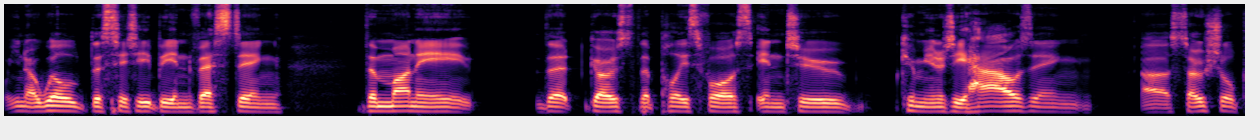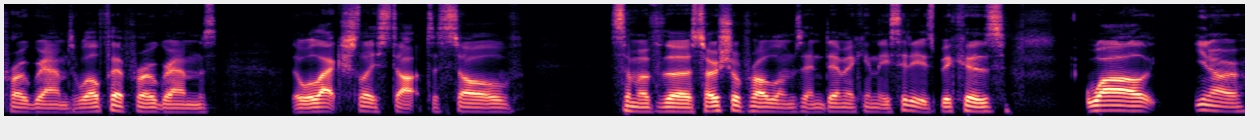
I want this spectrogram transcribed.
You know, will the city be investing the money that goes to the police force into community housing, uh, social programs, welfare programs that will actually start to solve some of the social problems endemic in these cities. Because while, you know,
